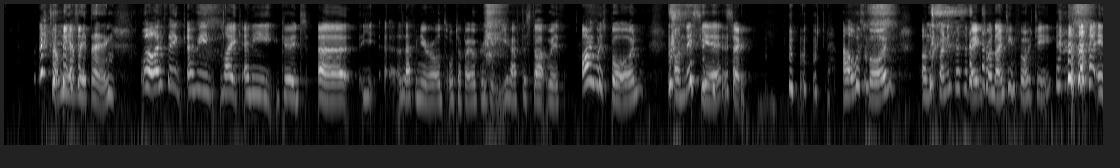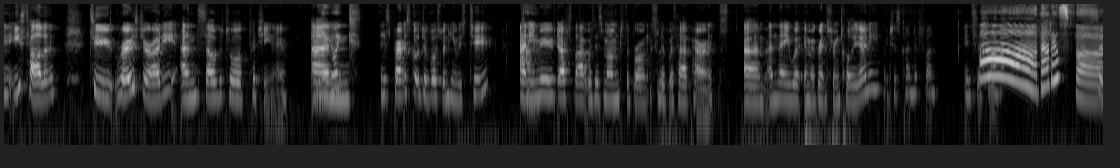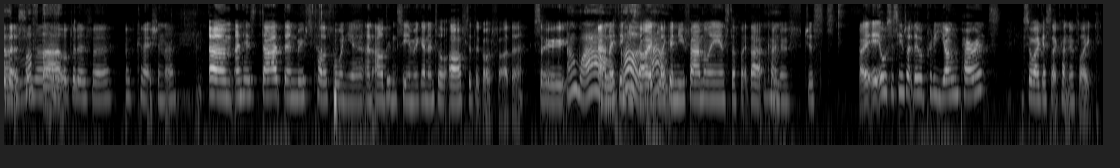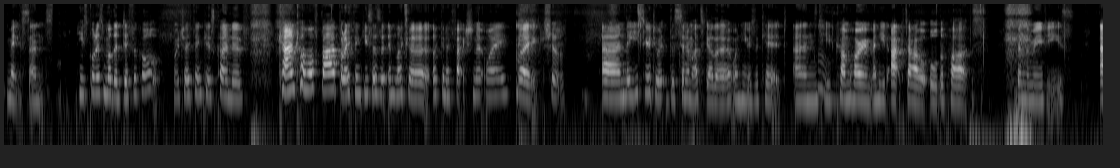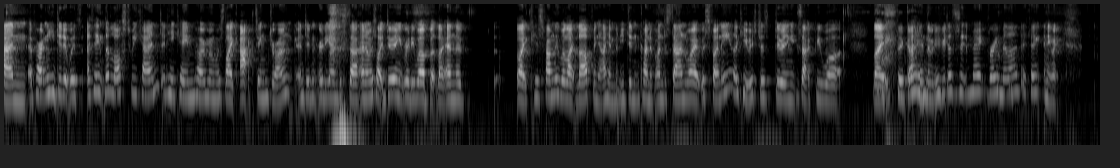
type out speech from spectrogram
Tell me everything. Well, I think I mean, like any good uh eleven-year-old autobiography, you have to start with I was born on this year. so I was born on the 25th of April 1940 in East Harlem to Rose Gerardi and Salvatore Pacino. And Yoink. his parents got divorced when he was two, and he Ah. moved after that with his mum to the Bronx to live with her parents. Um, and they were immigrants from Corleone, which is kind of fun in Sicily. Ah, that is fun. So that's Love some, uh, a little bit of uh, of connection there. Um, and his dad then moved to California, and Al didn't see him again until after The Godfather. So, Oh wow! and I think he started wow. Mm-hmm. like a new family and stuff like that. Kind of just. uh, It also seems like they were pretty young parents, so I guess that kind of like makes sense. He's called his mother difficult, which I think is kind of can come off bad, but I think he says it in like a like an affectionate way, like Sure. and they used to go to the cinema together when he was a kid and hmm. he'd come home and he'd act out all the parts from the movies and apparently he did it with i think the lost weekend and he came home and was like acting drunk and didn't really understand and i was like doing it really well but like and the like his family were like laughing at him and he didn't kind of understand why it was funny like he was just doing exactly what like the guy in the movie does it ray milland i think anyway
